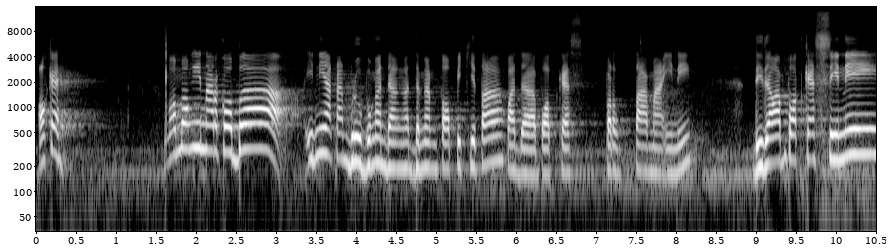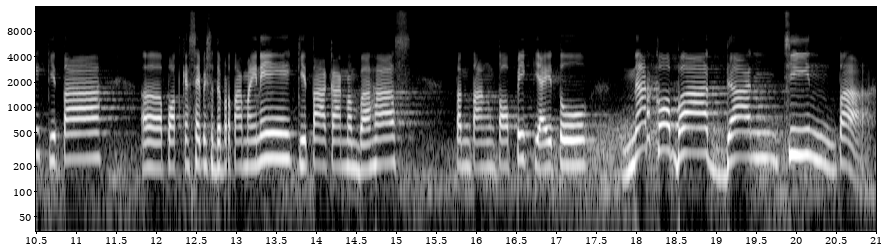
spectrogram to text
Oke ngomongin narkoba ini akan berhubungan dengan dengan topik kita pada podcast pertama ini. Di dalam podcast ini kita uh, podcast episode pertama ini kita akan membahas tentang topik yaitu narkoba dan cinta.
